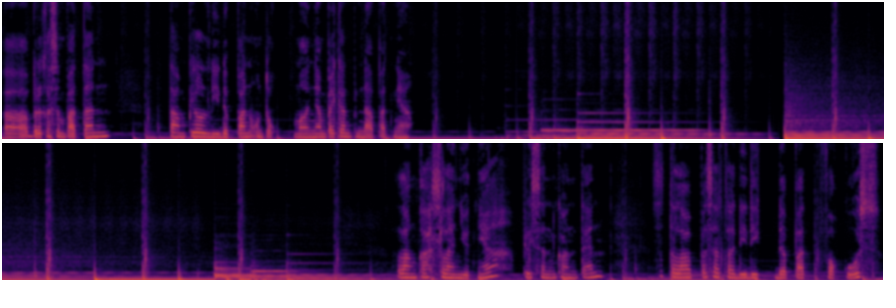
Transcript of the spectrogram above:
uh, berkesempatan tampil di depan untuk menyampaikan pendapatnya. Langkah selanjutnya, present content. Setelah peserta didik dapat fokus,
